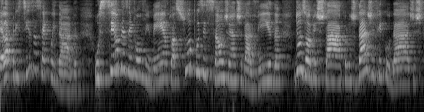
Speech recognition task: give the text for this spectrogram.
ela precisa ser cuidada. O seu desenvolvimento, a sua posição diante da vida, dos obstáculos, das dificuldades,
